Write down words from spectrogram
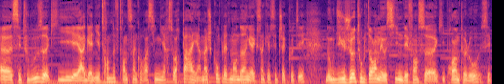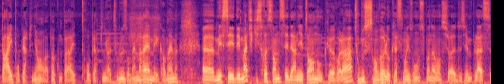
Euh, c'est Toulouse qui a gagné 39-35 au Racing hier soir. Pareil, un match complètement dingue avec 5 essais de chaque côté. Donc du jeu tout le temps, mais aussi une défense qui prend un peu l'eau. C'est pareil pour Perpignan. On va pas comparer trop Perpignan à Toulouse. On aimerait, mais quand même. mais c'est des matchs qui se ressemblent ces derniers temps. Donc voilà. Toulouse s'envole au classement. Ils ont 11 points d'avance sur la deuxième place.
